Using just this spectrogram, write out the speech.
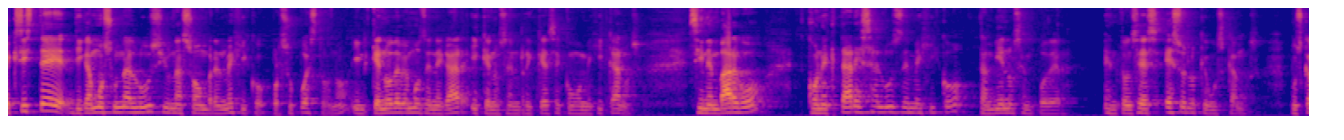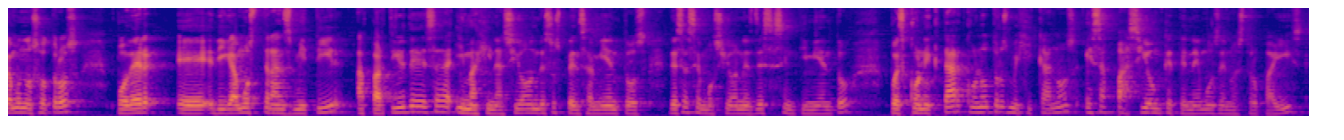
Existe, digamos, una luz y una sombra en México, por supuesto, ¿no? Y que no debemos de negar y que nos enriquece como mexicanos. Sin embargo, conectar esa luz de México también nos empodera. Entonces, eso es lo que buscamos. Buscamos nosotros poder, eh, digamos, transmitir a partir de esa imaginación, de esos pensamientos, de esas emociones, de ese sentimiento, pues conectar con otros mexicanos esa pasión que tenemos de nuestro país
